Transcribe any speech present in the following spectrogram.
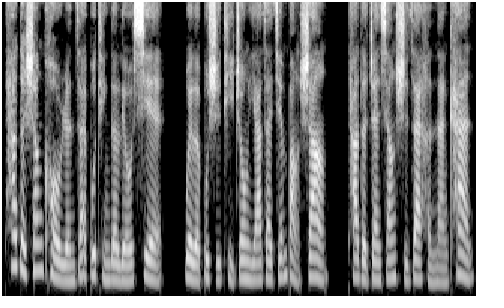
他的伤口仍在不停地流血。为了不使体重压在肩膀上，他的战相实在很难看。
